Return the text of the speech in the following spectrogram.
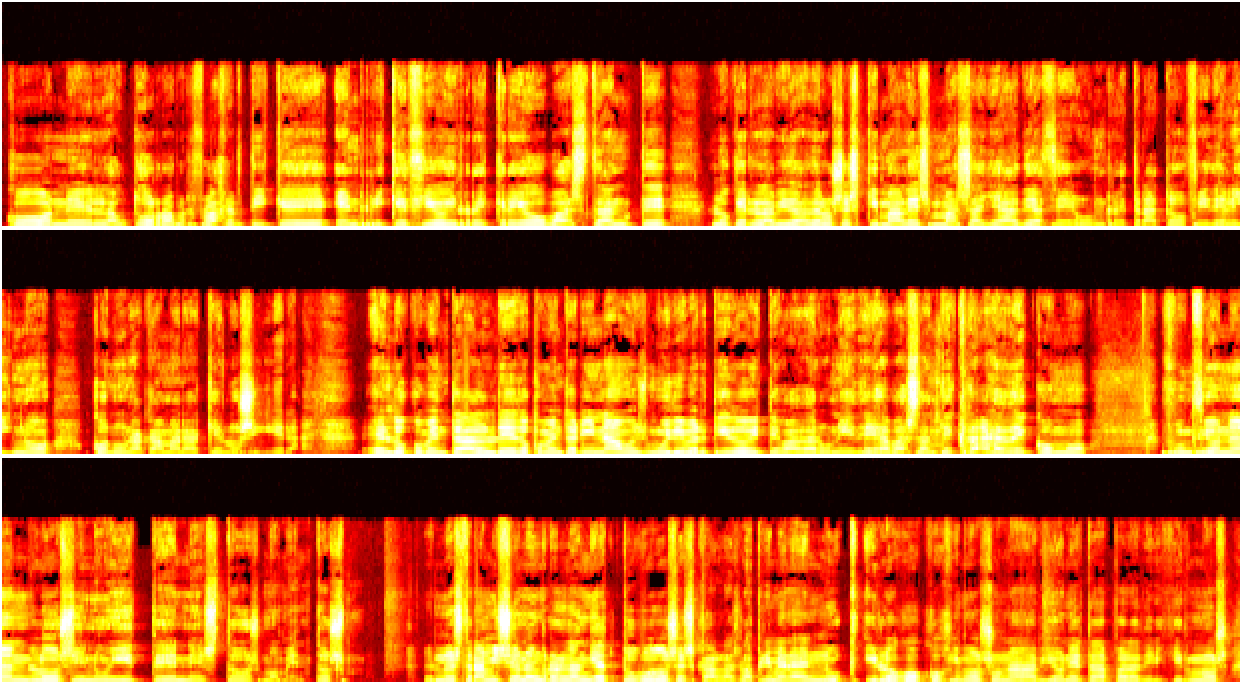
con el autor Robert Flaherty que enriqueció y recreó bastante lo que era la vida de los esquimales más allá de hacer un retrato fideligno con una cámara que lo siguiera. El documental de Documentary Now es muy divertido y te va a dar una idea bastante clara de cómo funcionan los inuit en estos momentos. Nuestra misión en Groenlandia tuvo dos escalas, la primera en Nuuk y luego cogimos una avioneta para dirigirnos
